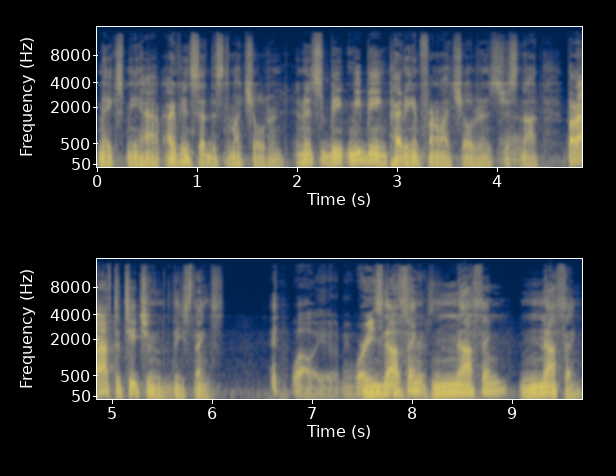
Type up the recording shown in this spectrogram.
makes me happy. I've even said this to my children, and this is be, me being petty in front of my children. It's just not. But I have to teach them these things. Well, yeah, I mean, where are East nothing, Coasters. nothing, nothing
